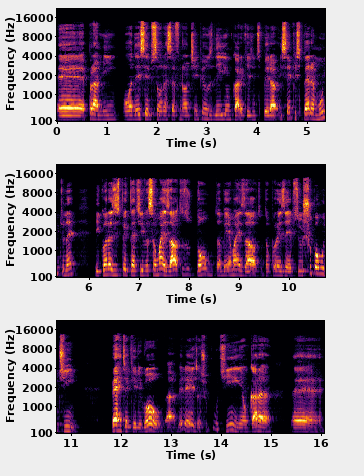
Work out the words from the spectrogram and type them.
É, para mim, uma decepção nessa final de Champions League, um cara que a gente espera e sempre espera muito, né? E quando as expectativas são mais altas, o tombo também é mais alto. Então, por exemplo, se o Chupamutin perde aquele gol, ah, beleza, o Chupamutin é um cara é,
